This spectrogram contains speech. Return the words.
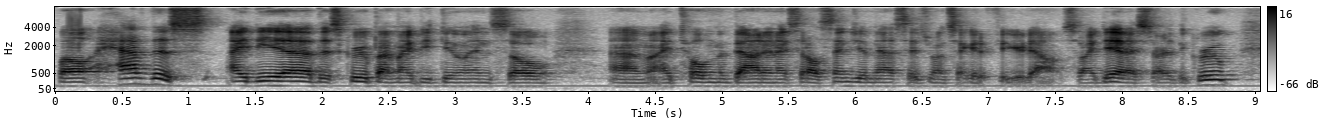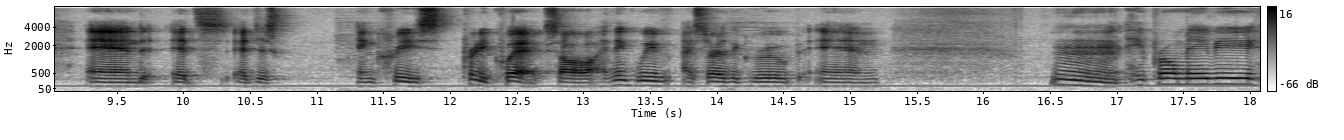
well, I have this idea, this group I might be doing." So um, I told him about it, and I said, "I'll send you a message once I get it figured out." So I did. I started the group, and it's it just increased pretty quick. So I think we've I started the group in hmm, April maybe,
